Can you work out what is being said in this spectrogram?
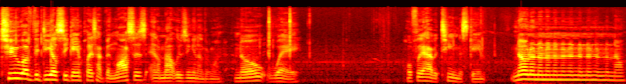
Two of the DLC gameplays have been losses, and I'm not losing another one. No way. Hopefully I have a team this game. No, no, no, no, no, no, no, no, no, no, no, no.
